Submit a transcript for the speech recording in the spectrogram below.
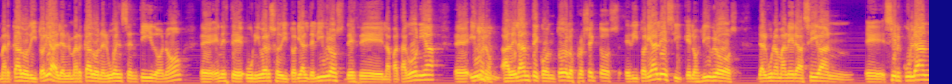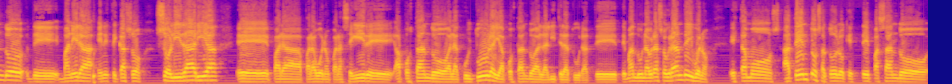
mercado editorial, el mercado en el buen sentido, ¿no? Eh, en este universo editorial de libros desde la Patagonia. Eh, y bueno, adelante con todos los proyectos editoriales y que los libros de alguna manera sigan eh, circulando de manera, en este caso, solidaria eh, para, para, bueno, para seguir eh, apostando a la cultura y apostando a la literatura. Te, te, mando un abrazo grande y bueno, estamos atentos a todo lo que esté pasando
